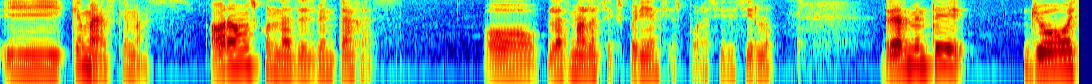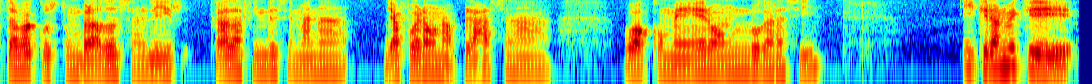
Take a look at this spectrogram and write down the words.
¿Y qué más? ¿Qué más? Ahora vamos con las desventajas o las malas experiencias, por así decirlo. Realmente yo estaba acostumbrado a salir cada fin de semana, ya fuera a una plaza o a comer o a un lugar así. Y créanme que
